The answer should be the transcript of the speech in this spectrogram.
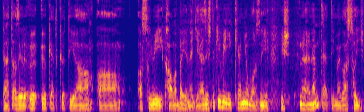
Tehát azért ő, őket köti a, a, az, hogy végig, ha bejön egy jelzés, neki végig kell nyomozni, és nem teheti meg azt, hogy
